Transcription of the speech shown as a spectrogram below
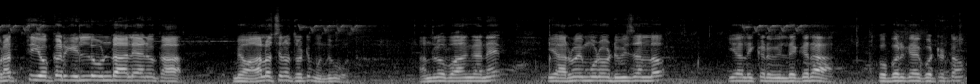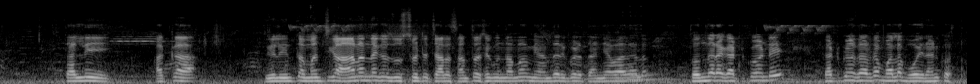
ప్రతి ఒక్కరికి ఇల్లు ఉండాలి అని ఒక మేము ఆలోచనతోటి ముందుకు పోతాం అందులో భాగంగానే ఈ అరవై మూడవ డివిజన్లో ఇవాళ ఇక్కడ వీళ్ళ దగ్గర కొబ్బరికాయ కొట్టడం తల్లి అక్క వీళ్ళు ఇంత మంచిగా ఆనందంగా చూస్తుంటే చాలా సంతోషంగా ఉందమ్మా. మీ అందరికీ కూడా ధన్యవాదాలు. తొందరగా కట్టుకోండి. కట్టుకున్న తర్వాత మళ్ళీ భోజనానికి వస్తాం.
